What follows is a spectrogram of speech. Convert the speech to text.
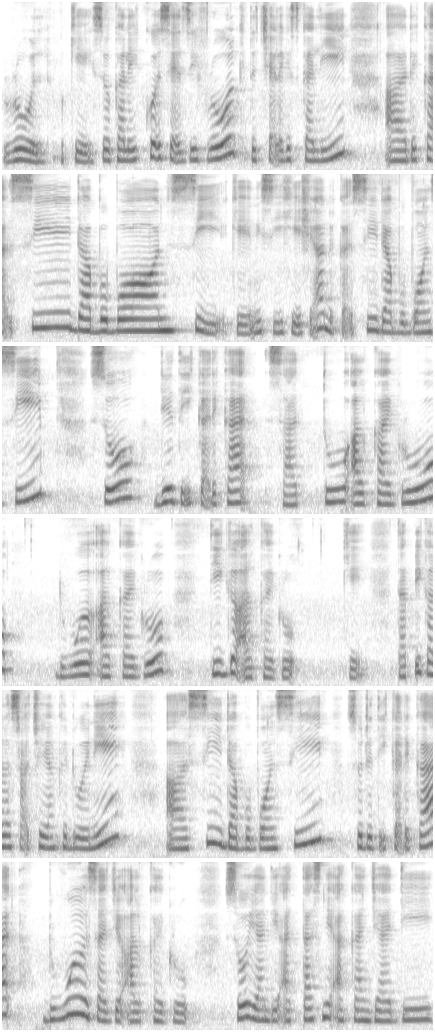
rule. Okay, so kalau ikut set Zipf rule, kita check lagi sekali uh, dekat C double bond C. Okay, ni CH ya, dekat C double bond C. So, dia terikat dekat satu alkyl group, dua alkyl group, tiga alkyl group. Okay, tapi kalau struktur yang kedua ni, uh, C double bond C so dia terikat dekat dua saja alkyl group so yang di atas ni akan jadi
